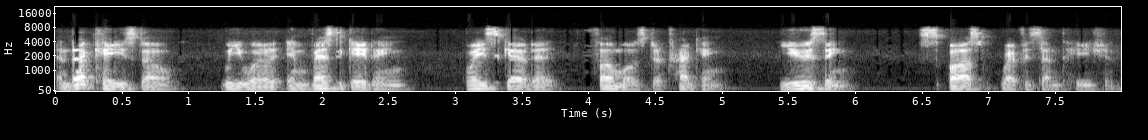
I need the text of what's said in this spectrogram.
In that case, though, we were investigating grayscale thermal tracking using sparse representation.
